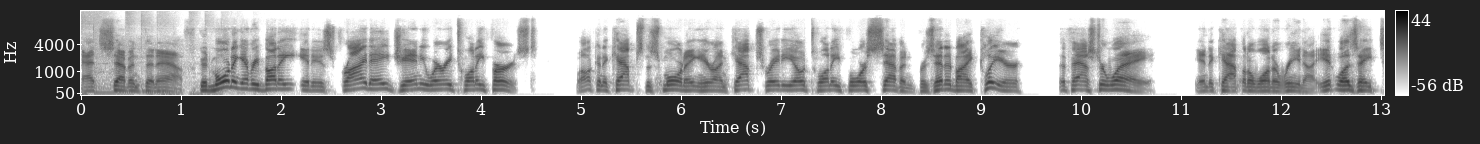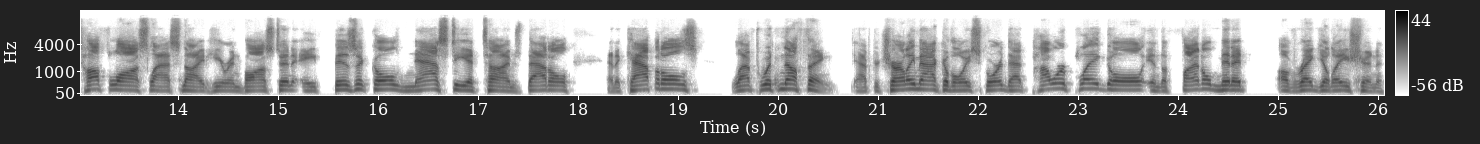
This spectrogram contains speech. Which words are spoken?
at 7th and F. Good morning, everybody. It is Friday, January 21st. Welcome to Caps this morning here on Caps Radio 24 7, presented by Clear, the faster way into Capital One Arena. It was a tough loss last night here in Boston, a physical, nasty at times battle, and the Capitals left with nothing after Charlie McAvoy scored that power play goal in the final minute of regulation.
